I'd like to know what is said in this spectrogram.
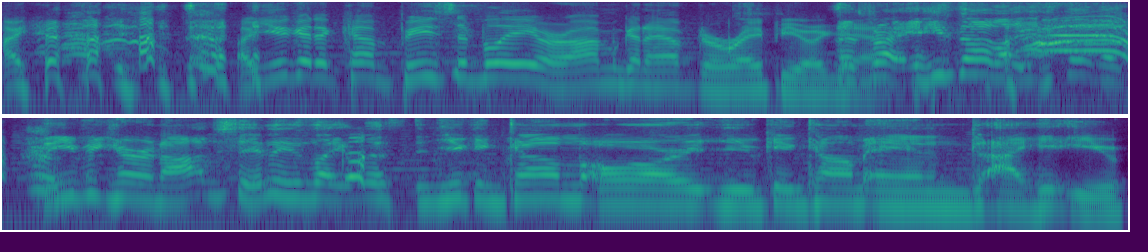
Are you gonna come peaceably, or I'm gonna have to rape you again? That's right. He's not like he's not like leaving her an option. He's like, listen, you can come or you can come and I hit you.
